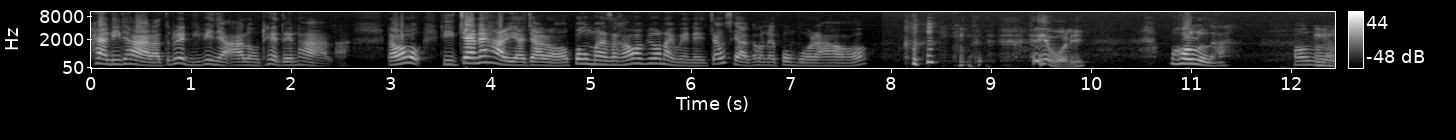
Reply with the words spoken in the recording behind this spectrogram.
ဖန်တီးထားရတာသူတို့ရဲ့ဒီပညာအားလုံးထည့်သွင်းထားရလားဒါမှမဟုတ်ဒီကြံတဲ့ဟာတွေကကြတော့ပုံမှန်စကားမပြောနိုင်ပဲနဲ့ကြောက်စရာကောင်းတဲ့ပုံပေါ်တာဟောဟေးပေါ့လေမဟုတ်လို့လားမဟုတ်။လို့လား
